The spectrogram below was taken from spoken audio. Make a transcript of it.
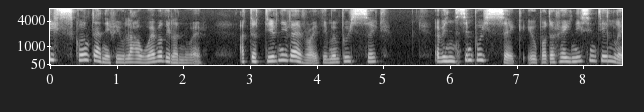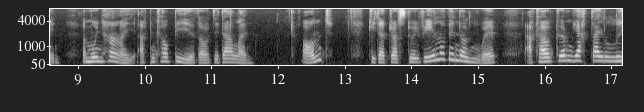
disgwyl denu rhyw lawer o ddilynwyr, a dydy'r niferoedd ddim yn bwysig. Yr un sy'n bwysig yw bod y rheini sy'n dilyn yn mwynhau ac yn cael bydd o'r dudalen. Ond, gyda dros 2000 o ddynylynwyr ac awgrymiadau lu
